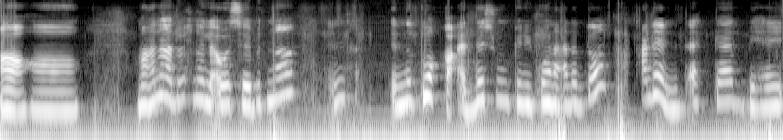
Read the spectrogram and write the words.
اها معناته إحنا لأول شي بدنا نتوقع قديش ممكن يكون عددهم بعدين نتأكد بهاي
